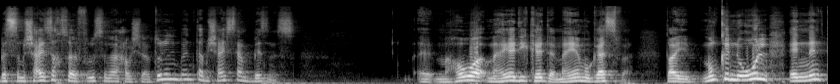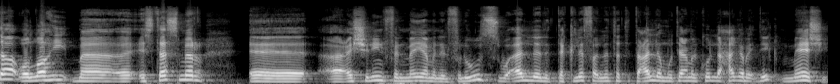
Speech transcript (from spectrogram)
بس مش عايز أخسر الفلوس اللي أنا حوشتها. قلت له أنت مش عايز تعمل business ما هو ما هي دي كده ما هي مجازفة. طيب ممكن نقول إن أنت والله ما استثمر عشرين في المية من الفلوس وقلل التكلفة اللي أنت تتعلم وتعمل كل حاجة بإيديك ماشي.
